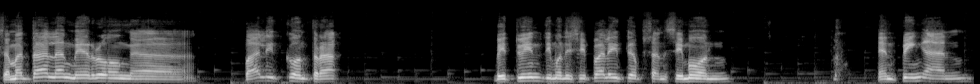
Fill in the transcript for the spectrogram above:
Samantalang merong ah, valid contract between the Municipality of San Simon and Ping An.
